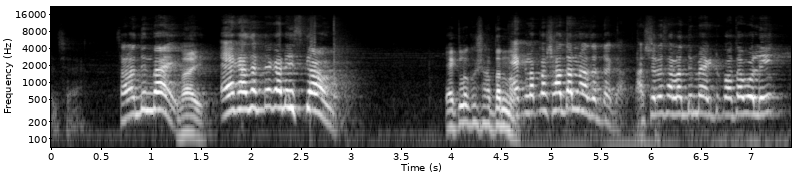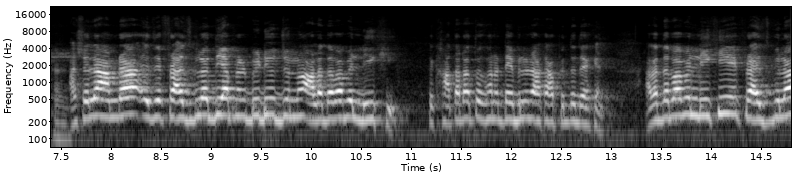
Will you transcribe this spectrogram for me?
আচ্ছা। সারাদিন ভাই ভাই। এক হাজার টাকা ডিসকাউন্ট এক লক্ষ সাতান্ন। এক লক্ষ সাতান্ন হাজার টাকা। আসলে সালাদিন ভাই একটু কথা বলি। হ্যাঁ। আসলে আমরা এই যে প্রাইসগুলো দিয়ে আপনার ভিডিওর জন্য আলাদাভাবে লিখি খাতাটা তো ওখানে টেবিলে রাখা আপনি তো দেখেন। আলাদাভাবে লিখি এই প্রাইসগুলো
